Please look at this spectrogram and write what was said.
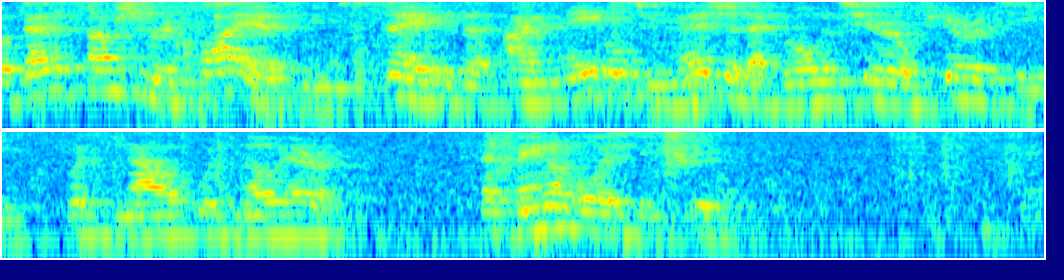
What that assumption requires me to say is that I'm able to measure that raw material purity with, now, with no error. That may not always be true. Okay.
